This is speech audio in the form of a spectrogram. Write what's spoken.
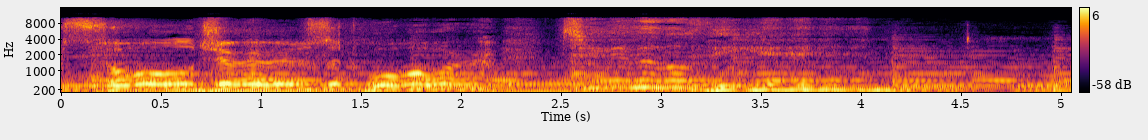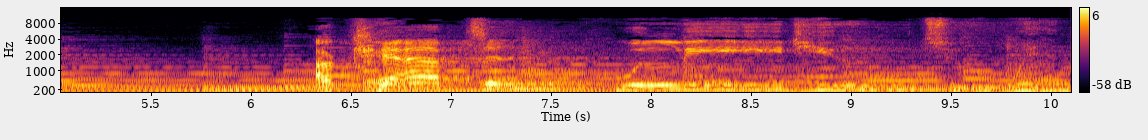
Soldiers at war till the end. Our captain will lead you to win.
